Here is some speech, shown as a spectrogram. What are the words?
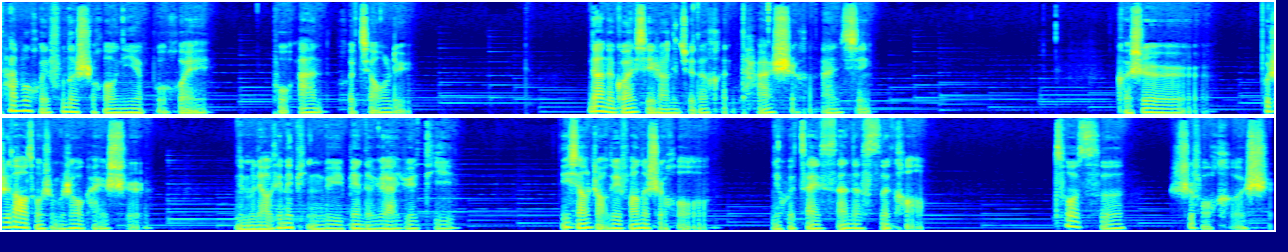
他不回复的时候，你也不会不安和焦虑。那样的关系让你觉得很踏实、很安心。可是，不知道从什么时候开始，你们聊天的频率变得越来越低。你想找对方的时候，你会再三的思考措辞是否合适；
